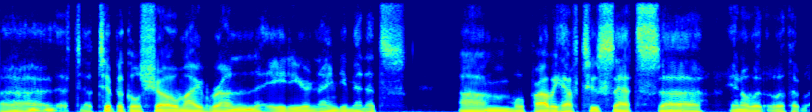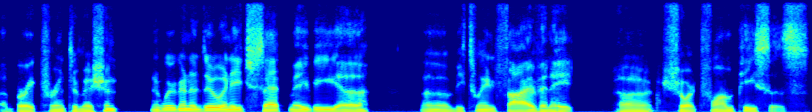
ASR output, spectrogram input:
uh, mm-hmm. a typical show might run eighty or ninety minutes. Um, we'll probably have two sets, uh, you know, with, with a, a, break for intermission, and we're going to do in each set maybe uh, uh, between five and eight short form pieces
